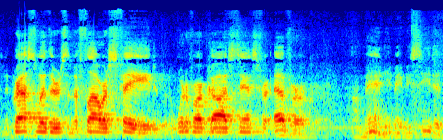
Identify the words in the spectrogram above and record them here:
And the grass withers and the flowers fade, but the word of our God stands forever. Amen. You may be seated.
